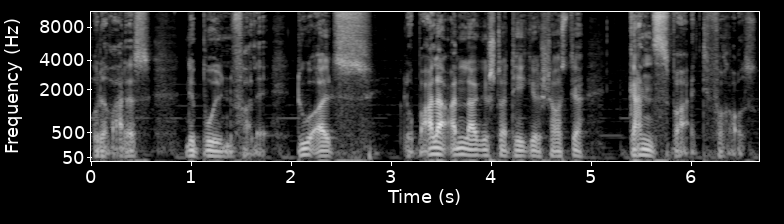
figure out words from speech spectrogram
oder war das eine Bullenfalle? Du als globaler Anlagestratege schaust ja ganz weit voraus.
